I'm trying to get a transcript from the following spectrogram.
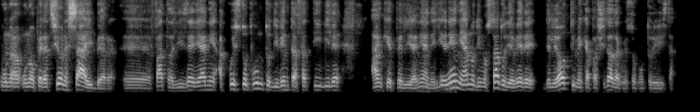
una, un'operazione cyber eh, fatta dagli israeliani a questo punto diventa fattibile anche per gli iraniani. Gli iraniani hanno dimostrato di avere delle ottime capacità da questo punto di vista.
